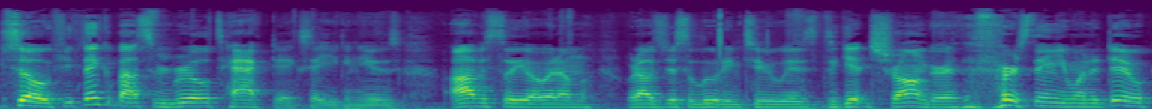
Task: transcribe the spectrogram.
So if you think about some real tactics that you can use, obviously uh, what I'm what I was just alluding to is to get stronger, the first thing you want to do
